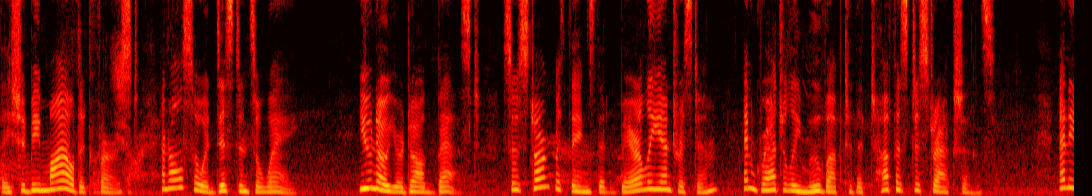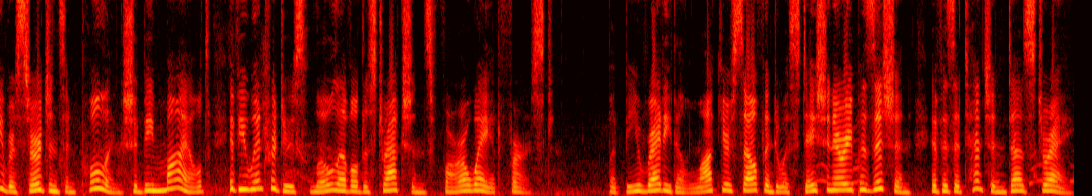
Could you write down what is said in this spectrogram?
They should be mild at first and also a distance away. You know your dog best, so start with things that barely interest him and gradually move up to the toughest distractions. Any resurgence in pulling should be mild if you introduce low level distractions far away at first. But be ready to lock yourself into a stationary position if his attention does stray.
